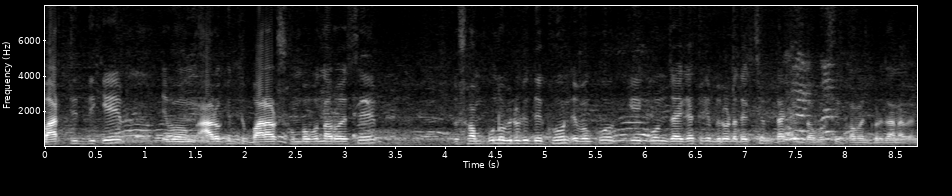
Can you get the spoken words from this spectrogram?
বাড়তির দিকে এবং আরও কিন্তু বাড়ার সম্ভাবনা রয়েছে। তো সম্পূর্ণ ভিডিওটি দেখুন এবং কে কোন জায়গা থেকে ভিডিওটা দেখছেন তা কিন্তু অবশ্যই কমেন্ট করে জানাবেন।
